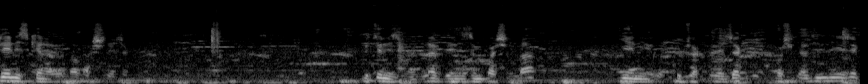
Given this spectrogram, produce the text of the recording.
deniz kenarında başlayacak. Bütün İzmirliler denizin başında yeni yılı kucaklayacak, hoş geldin diyecek.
